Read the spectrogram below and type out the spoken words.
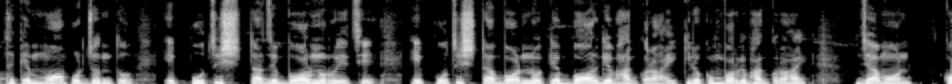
থেকে ম পর্যন্ত এই পঁচিশটা যে বর্ণ রয়েছে, এই পঁচিশটা বর্ণকে বর্গে ভাগ করা হয়। কীরকম বর্গে ভাগ করা হয়? যেমন ক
